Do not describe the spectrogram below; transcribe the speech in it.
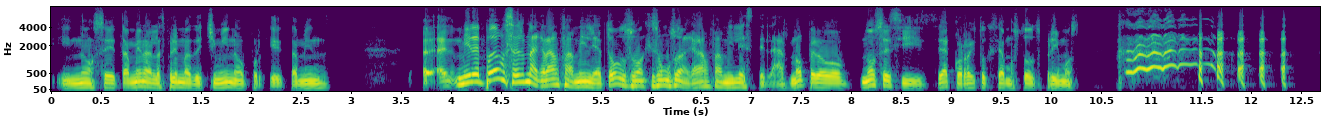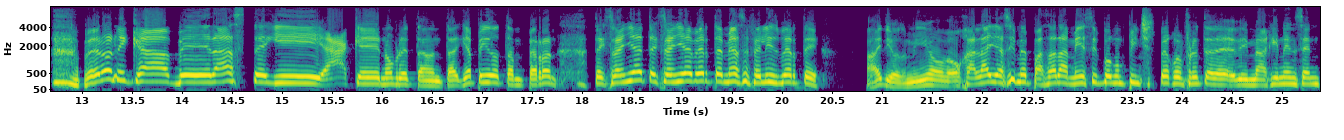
Y no sé, también a las primas de Chimino, porque también eh, eh, miren, podemos ser una gran familia, todos somos, somos una gran familia estelar, ¿no? Pero no sé si sea correcto que seamos todos primos. Verónica Verástegui, ah, qué nombre tan, tan, qué apellido tan perrón. Te extrañé, te extrañé verte, me hace feliz verte. Ay, Dios mío, ojalá y así me pasara a mí, si pongo un pinche espejo enfrente de, imagínense.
